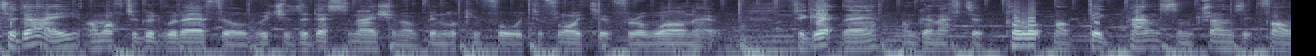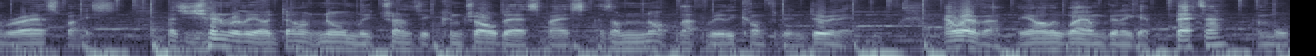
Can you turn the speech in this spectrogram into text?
Today I'm off to Goodwood Airfield which is a destination I've been looking forward to fly to for a while now. To get there I'm going to have to pull up my big pants and transit Farnborough airspace as generally I don't normally transit controlled airspace as I'm not that really confident doing it. However, the only way I'm going to get better and more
